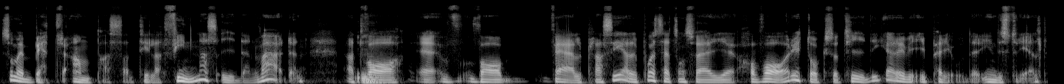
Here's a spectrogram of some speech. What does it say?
som är bättre anpassad till att finnas i den världen. Att vara, eh, vara välplacerad på ett sätt som Sverige har varit också tidigare i i perioder industriellt,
